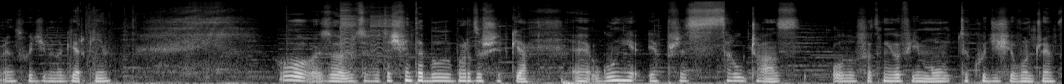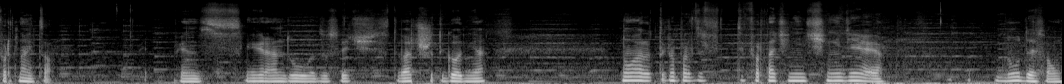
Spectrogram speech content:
Więc wchodzimy do gierki. O, widzowie, te święta były bardzo szybkie. E, ogólnie ja przez cały czas od ostatniego filmu tylko dzisiaj włączyłem Fortnite'a. Więc nie grałem długo, dosyć z 2-3 tygodnie. No ale tak naprawdę w tym Fortnite nic się nie dzieje. Nudy są.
